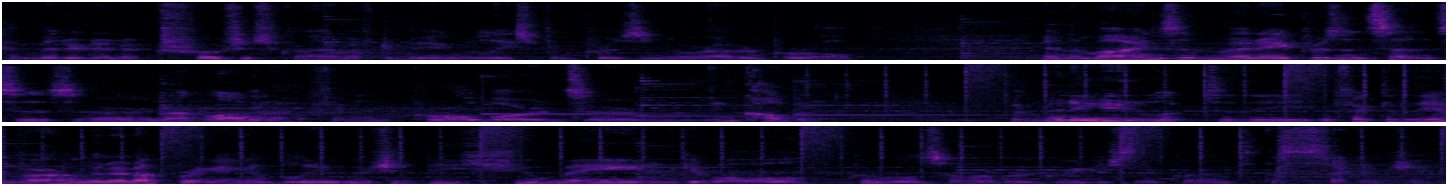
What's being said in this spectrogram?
committed an atrocious crime after being released from prison or out on parole. In the minds of many, prison sentences are not long enough and parole boards are incompetent. But many look to the effect of the environment and upbringing and believe we should be humane and give all criminals, however egregious their crimes, a second chance.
